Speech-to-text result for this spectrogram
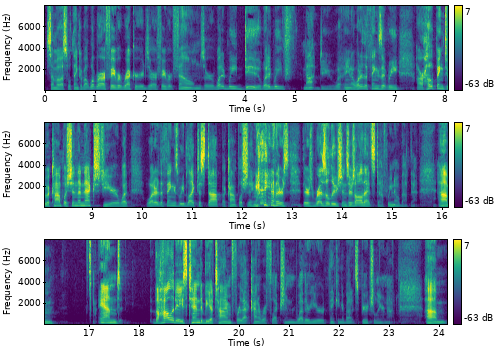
Some of us will think about what were our favorite records or our favorite films or what did we do? What did we not do? What, you know, what are the things that we are hoping to accomplish in the next year? What, what are the things we'd like to stop accomplishing? you know, there's, there's resolutions, there's all that stuff. We know about that. Um, and the holidays tend to be a time for that kind of reflection, whether you're thinking about it spiritually or not. Um,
